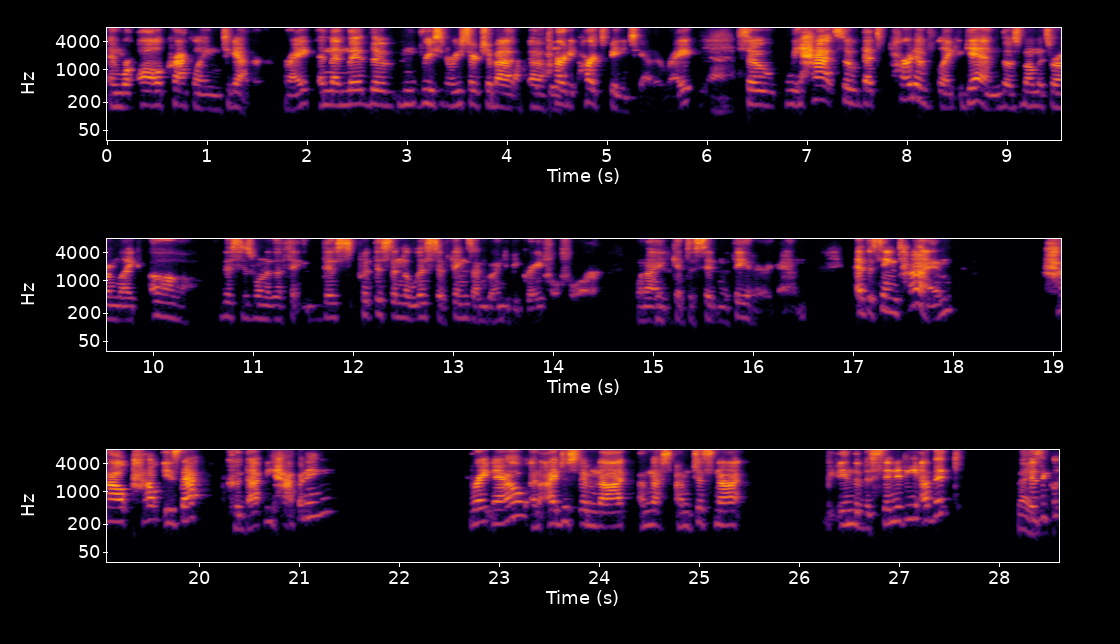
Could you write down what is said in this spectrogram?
and we're all crackling together, right? And then the, the recent research about uh, heart, hearts beating together, right? Yeah. So we had, so that's part of like, again, those moments where I'm like, oh, this is one of the things, this, put this in the list of things I'm going to be grateful for when I get to sit in the theater again. At the same time, how, how is that, could that be happening right now? And I just am not, I'm not, I'm just not in the vicinity of it Right, physically,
